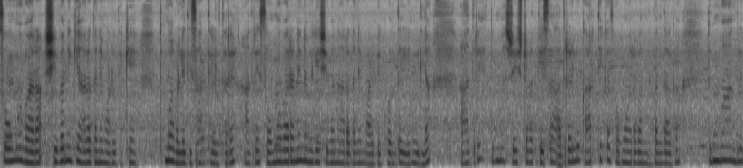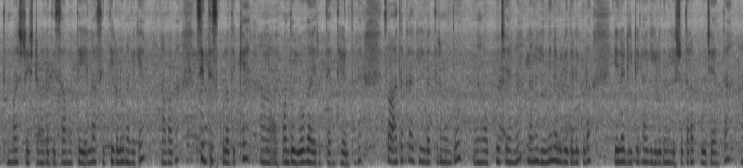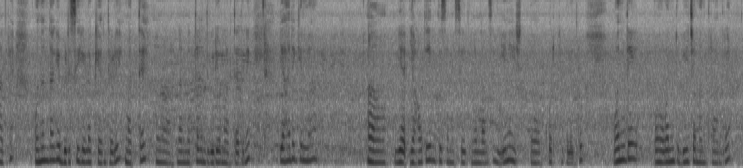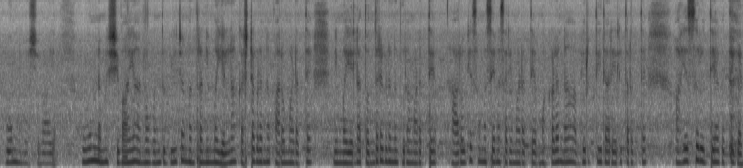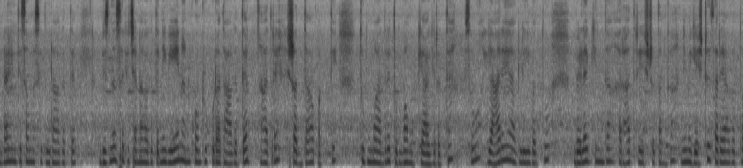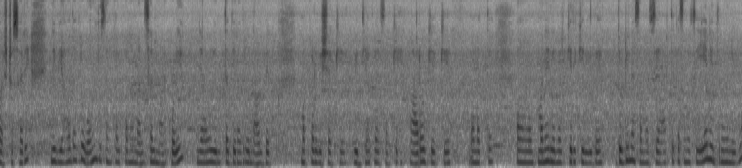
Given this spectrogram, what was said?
ಸೋಮವಾರ ಶಿವನಿಗೆ ಆರಾಧನೆ ಮಾಡೋದಕ್ಕೆ ತುಂಬ ಒಳ್ಳೆ ದಿವಸ ಅಂತ ಹೇಳ್ತಾರೆ. ಆದರೆ ಸೋಮವಾರನೇ ನಮಗೆ ಶಿವನ ಆರಾಧನೆ ಮಾಡಬೇಕು ಅಂತ ಏನೂ ಇಲ್ಲ. ಆದರೆ ತುಂಬ ಶ್ರೇಷ್ಠವಾದ ದಿವಸ. ಅದರಲ್ಲೂ ಕಾರ್ತಿಕ ಸೋಮವಾರ ಬಂದು ಬಂದಾಗ ತುಂಬ ಅಂದರೆ ತುಂಬ ಶ್ರೇಷ್ಠವಾದ ದಿವಸ. ಮತ್ತು ಎಲ್ಲ ಸಿದ್ಧಿಗಳು ನಮಗೆ ಆವಾಗ ಸಿದ್ಧಿಸ್ಕೊಳ್ಳೋದಕ್ಕೆ ಒಂದು ಯೋಗ ಇರುತ್ತೆ ಅಂತ ಹೇಳ್ತಾರೆ. ಸೊ ಅದಕ್ಕಾಗಿ ಇವತ್ತಿನ ಒಂದು ಪೂಜೆಯನ್ನು ನಾನು ಹಿಂದಿನ ವಿಡಿಯೋದಲ್ಲಿ ಕೂಡ ಎಲ್ಲ ಡೀಟೇಲಾಗಿ ಹೇಳಿದ್ದೀನಿ, ಎಷ್ಟು ಥರ ಪೂಜೆ ಅಂತ. ಆದರೆ, ಒಂದೊಂದಾಗಿ ಬಿಡಿಸಿ ಹೇಳೋಕ್ಕೆ ಅಂಥೇಳಿ ಮತ್ತೆ ನಾನು ಮತ್ತೆ ಒಂದು ವಿಡಿಯೋ ಮಾಡ್ತಾಯಿದ್ದೀನಿ ಯಾರಿಗೆಲ್ಲ ಯಾವುದೇ ರೀತಿ ಸಮಸ್ಯೆ ಇದ್ದರೂ ನಿಮ್ಮ ಮನಸ್ಸಲ್ಲಿ ಏನೇ ಇಷ್ಟು ಕೋರಿಕೆಗಳಿದ್ರು, ಒಂದೇ ಒಂದು ಬೀಜ ಮಂತ್ರ ಅಂದರೆ, ಓಂ ನಮಃ ಶಿವಾಯ. ಓಂ ನಮಃ ಶಿವಾಯ ಅನ್ನೋ ಒಂದು ಬೀಜ ಮಂತ್ರ ನಿಮ್ಮ ಎಲ್ಲ ಕಷ್ಟಗಳನ್ನು ಪಾರು ಮಾಡುತ್ತೆ, ನಿಮ್ಮ ಎಲ್ಲ ತೊಂದರೆಗಳನ್ನು ದೂರ ಮಾಡುತ್ತೆ. ಆರೋಗ್ಯ ಸಮಸ್ಯೆನ ಸರಿ ಮಾಡುತ್ತೆ, ಮಕ್ಕಳನ್ನು ಅಭಿವೃದ್ಧಿ ದಾರಿಯಲ್ಲಿ ತರುತ್ತೆ, ಆಯಸ್ಸು ವೃದ್ಧಿ ಆಗುತ್ತೆ, ಗಂಡ ಹೆಂಡತಿ ಸಮಸ್ಯೆ ದೂರ ಆಗುತ್ತೆ ಬಿಸ್ನೆಸ್ಸಲ್ಲಿ ಚೆನ್ನಾಗಾಗುತ್ತೆ, ನೀವು ಏನು ಅಂದ್ಕೊಂಡ್ರೂ ಕೂಡ ಅದು ಆಗುತ್ತೆ ಆದರೆ ಶ್ರದ್ಧಾ, ಭಕ್ತಿ ತುಂಬ ಅಂದರೆ ತುಂಬ ಮುಖ್ಯ ಆಗಿರುತ್ತೆ. ಸೊ ಯಾರೇ ಆಗಲಿ ಇವತ್ತು ಬೆಳಗ್ಗಿಂದ ರಾತ್ರಿ ಎಷ್ಟು ತನಕ ನಿಮಗೆ ಎಷ್ಟು ಸರಿ ಆಗುತ್ತೋ ಅಷ್ಟು ಸರಿ ನೀವು ಯಾವುದಾದ್ರೂ ಒಂದು ಸಂಕಲ್ಪನ ಮನಸ್ಸಲ್ಲಿ ಮಾಡ್ಕೊಳ್ಳಿ. ಯಾವ ಇಂಥದ್ದೇನಾದರೂ ಒಂದು ಆಗಬೇಕು. ಮಕ್ಕಳ ವಿಷಯಕ್ಕೆ ವಿದ್ಯಾಭ್ಯಾಸಕ್ಕೆ, ಆರೋಗ್ಯಕ್ಕೆ, ಮತ್ತು ಮನೇಲಿ ಏನಾದ್ರು ಕಿರಿಕಿರಿ ಇದೆ, ದುಡ್ಡಿನ ಸಮಸ್ಯೆ, ಆರ್ಥಿಕ ಸಮಸ್ಯೆ ಏನಿದ್ರೂ ನೀವು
